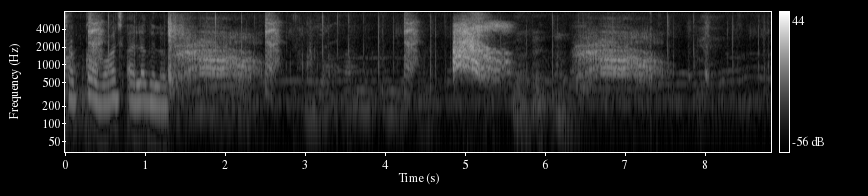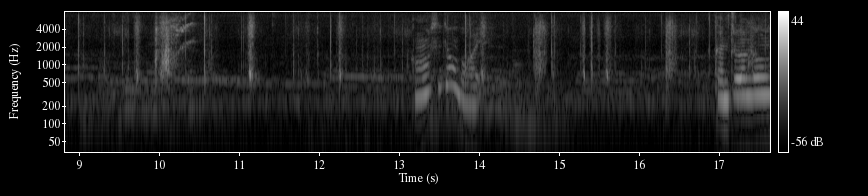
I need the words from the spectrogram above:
सबका आवाज़ अलग अलग कहाँ से जाऊँ भाई? कंट्रोल रूम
